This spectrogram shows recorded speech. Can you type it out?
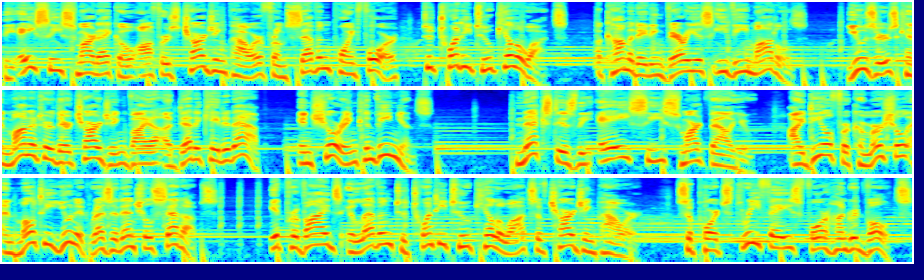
the AC Smart Eco offers charging power from 7.4 to 22 kilowatts, accommodating various EV models. Users can monitor their charging via a dedicated app, ensuring convenience. Next is the AC Smart Value, ideal for commercial and multi-unit residential setups. It provides 11 to 22 kilowatts of charging power, supports three-phase 400 volts,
